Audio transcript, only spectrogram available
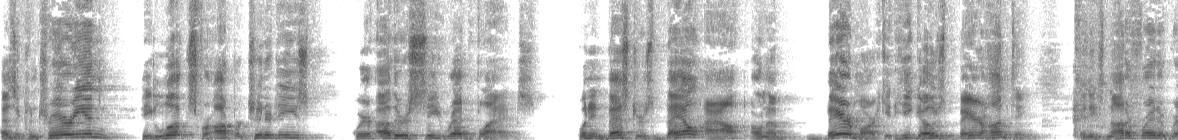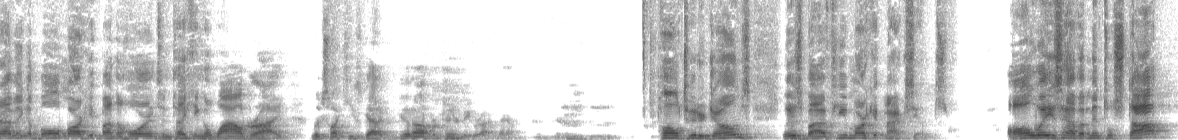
As a contrarian, he looks for opportunities where others see red flags. When investors bail out on a bear market, he goes bear hunting. And he's not afraid of grabbing a bull market by the horns and taking a wild ride. Looks like he's got a good opportunity right now. Paul Tudor Jones lives by a few market maxims. Always have a mental stop,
